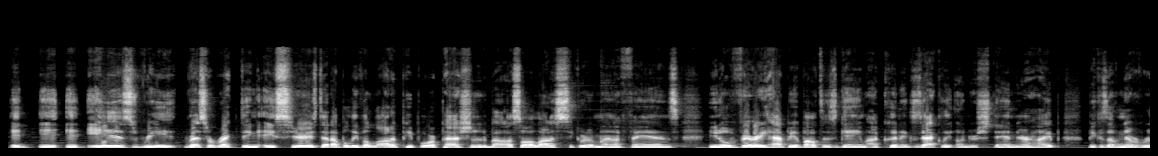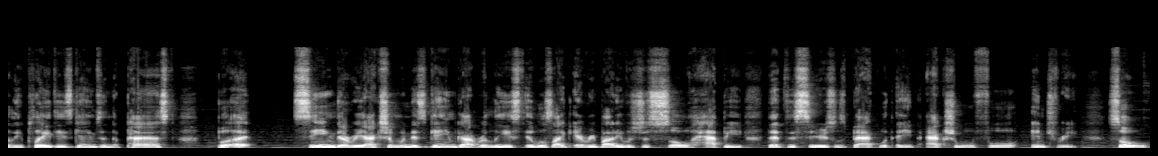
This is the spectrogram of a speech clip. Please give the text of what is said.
It it, it is re resurrecting a series that I believe a lot of people are passionate about. I saw a lot of Secret of Mana fans, you know, very happy about this game. I couldn't exactly understand their hype because I've never really played these games in the past, but seeing their reaction when this game got released, it was like everybody was just so happy that this series was back with an actual full entry. So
